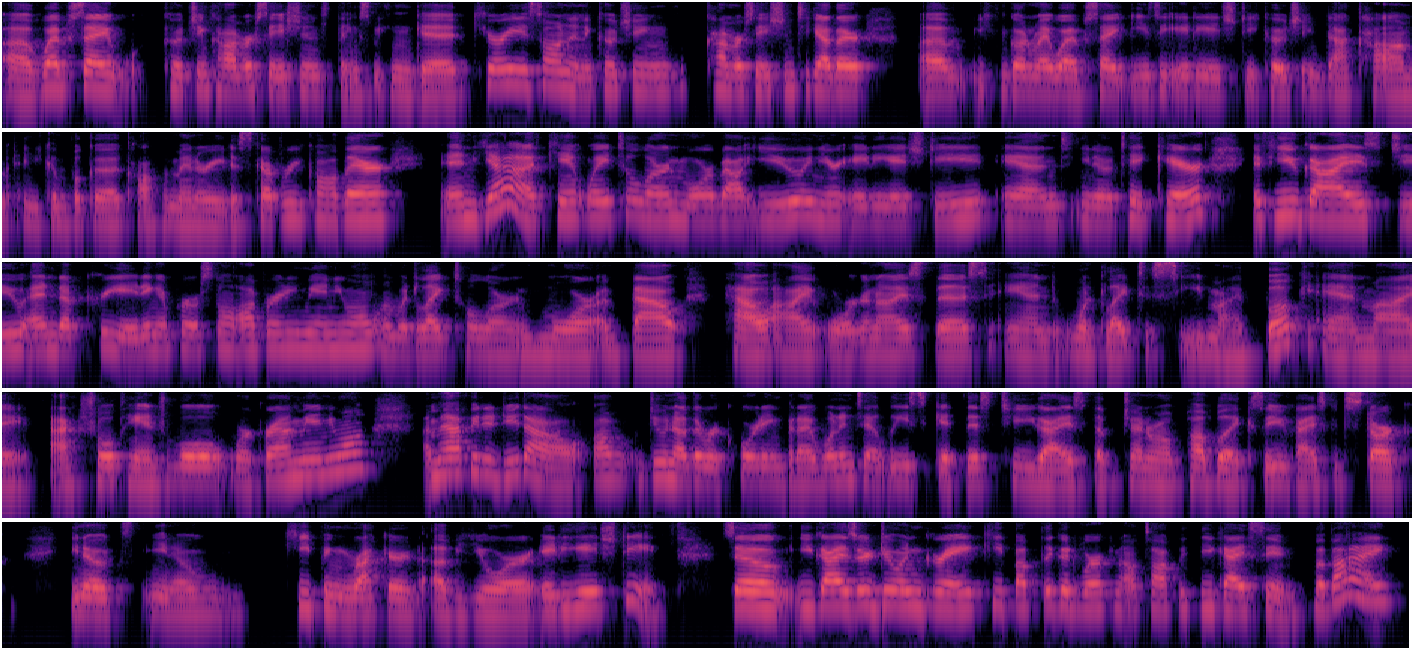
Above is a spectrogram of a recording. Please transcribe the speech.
uh, website, coaching conversations, things we can get curious on in a coaching conversation together. Um, you can go to my website, easyadhdcoaching.com, and you can book a complimentary discovery call there. And yeah, I can't wait to learn more about you and your ADHD and, you know, take care. If you guys do end up creating a personal operating manual and would like to learn more about how I organize this and would like to see my book and my actual tangible workaround manual, I'm happy to do that. I'll, I'll do another recording, but I wanted to at least get this to you guys, the general public, so you guys could start, you know, you know, keeping record of your ADHD. So you guys are doing great. Keep up the good work and I'll talk with you guys soon. Bye-bye.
